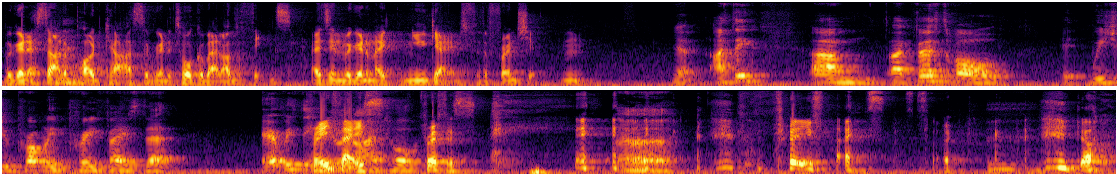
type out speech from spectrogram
We're going to start a mm. podcast. We're going to talk about other things, as in we're going to make new games for the friendship. Mm. Yeah, I think, um, like, first of all, it, we should probably preface that everything preface, talk- preface. uh. preface. Sorry. Go.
